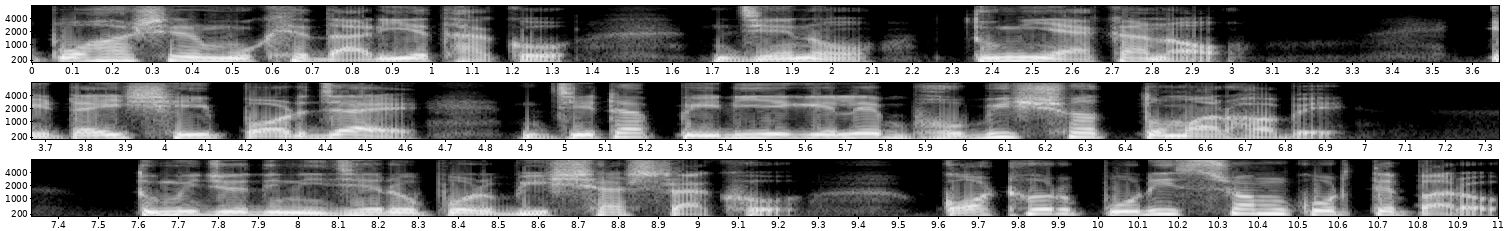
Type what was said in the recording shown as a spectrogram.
উপহাসের মুখে দাঁড়িয়ে থাকো, যেন তুমি একা নও, এটাই সেই পর্যায়ে যেটা পেরিয়ে গেলে ভবিষ্যৎ তোমার হবে। তুমি যদি নিজের ওপর বিশ্বাস রাখো কঠোর পরিশ্রম করতে পারো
